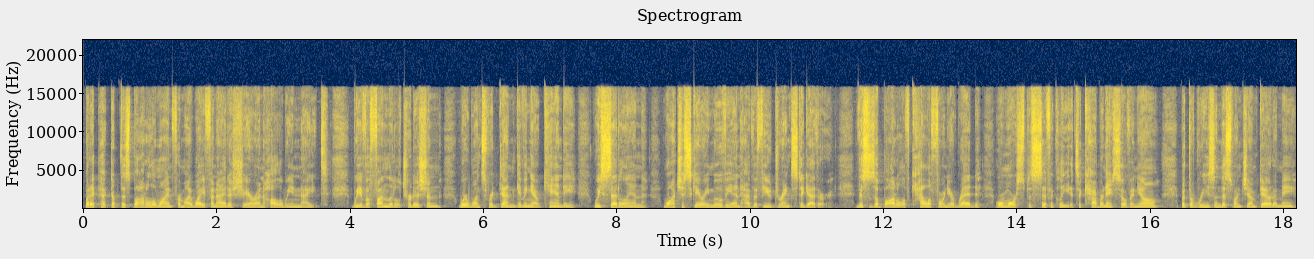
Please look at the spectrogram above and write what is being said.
but I picked up this bottle of wine for my wife and I to share on Halloween night. We have a fun little tradition where once we're done giving out candy, we settle in, watch a scary movie, and have a few drinks together. This is a bottle of California Red, or more specifically, it's a Cabernet Sauvignon, but the reason this one jumped out at me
